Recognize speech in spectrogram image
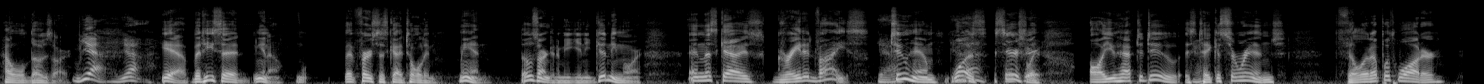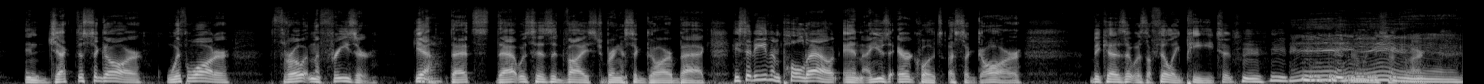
how old those are. Yeah, yeah. Yeah, but he said, you know, at first this guy told him, man, those aren't going to be any good anymore. And this guy's great advice Yeah. to him Yeah, was seriously, all you have to do is take a syringe, fill it up with water, inject the cigar with water, throw it in the freezer. Yeah, Yeah. that's that was his advice to bring a cigar back. He said he even pulled out, and I use air quotes, a cigar because it was a Philly peach. Yeah,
